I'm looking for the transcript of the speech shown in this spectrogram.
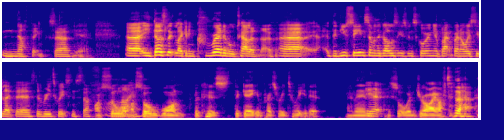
nothing. So Yeah. uh, he does look like an incredible talent, though. Uh, have you seen some of the goals he's been scoring in Blackburn? I always see like the the retweets and stuff. I saw online. I saw one because the Gegenpress retweeted it, and then Yeah. it sort of went dry after that.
